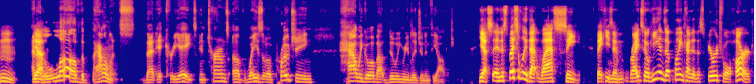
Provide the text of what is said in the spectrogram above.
Hmm. And yeah. I love the balance that it creates in terms of ways of approaching how we go about doing religion and theology. Yes, and especially that last scene that he's in, mm-hmm. right? So he ends up playing kind of the spiritual heart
